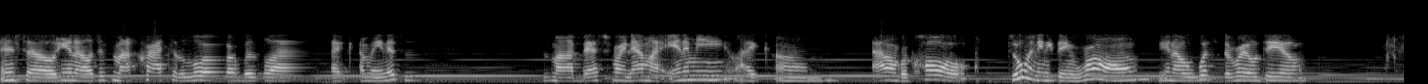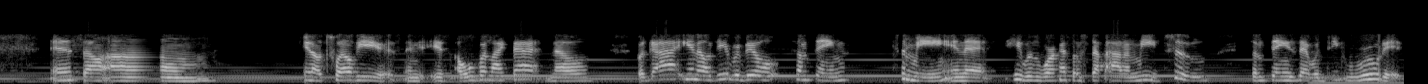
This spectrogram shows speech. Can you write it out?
And so, you know, just my cry to the Lord was like, like I mean, this is my best friend, now my enemy. Like, um, I don't recall doing anything wrong. You know, what's the real deal? And so, um, you know, 12 years and it's over like that? No. But God, you know, did reveal some things to me and that He was working some stuff out of me too. Some things that were deep rooted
